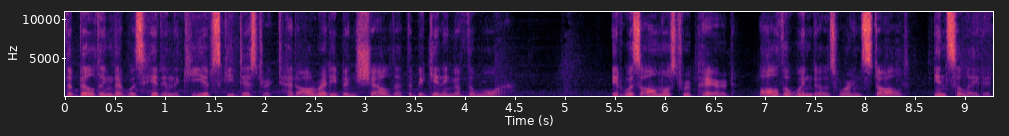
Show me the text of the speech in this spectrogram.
The building that was hit in the Kyivskyi district had already been shelled at the beginning of the war. It was almost repaired, all the windows were installed, insulated,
